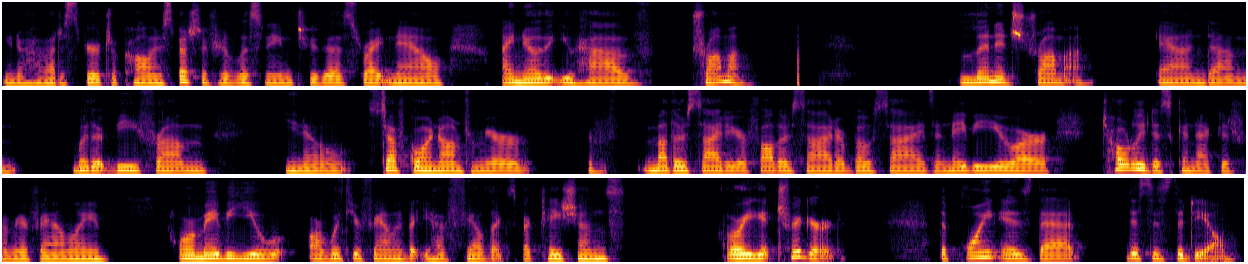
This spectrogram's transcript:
you know have had a spiritual calling especially if you're listening to this right now i know that you have trauma lineage trauma. And um, whether it be from you know stuff going on from your your mother's side or your father's side or both sides and maybe you are totally disconnected from your family or maybe you are with your family but you have failed expectations or you get triggered. The point is that this is the deal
